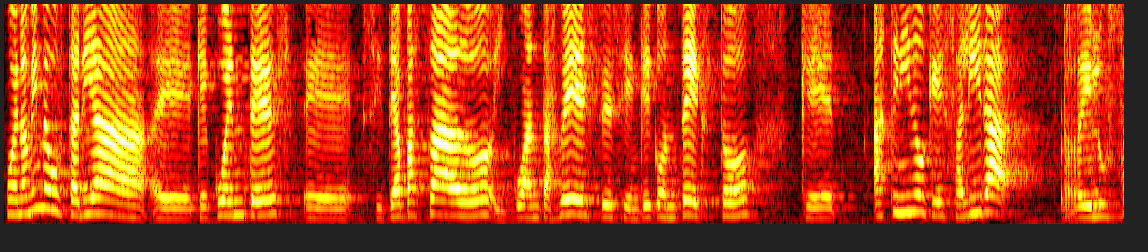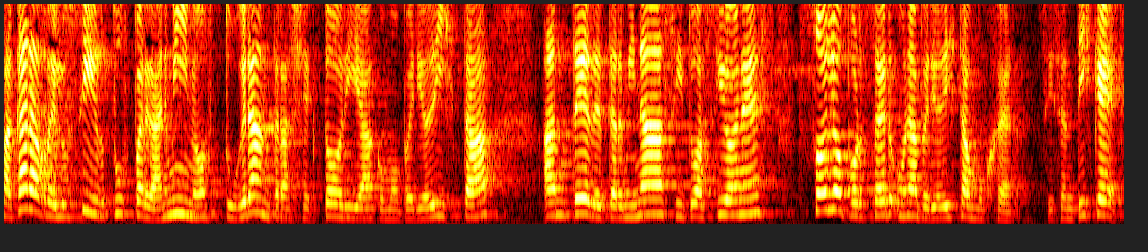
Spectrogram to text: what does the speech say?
Bueno, a mí me gustaría eh, que cuentes eh, si te ha pasado y cuántas veces y en qué contexto que has tenido que salir a sacar a relucir tus pergaminos, tu gran trayectoria como periodista ante determinadas situaciones solo por ser una periodista mujer. Si sentís que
